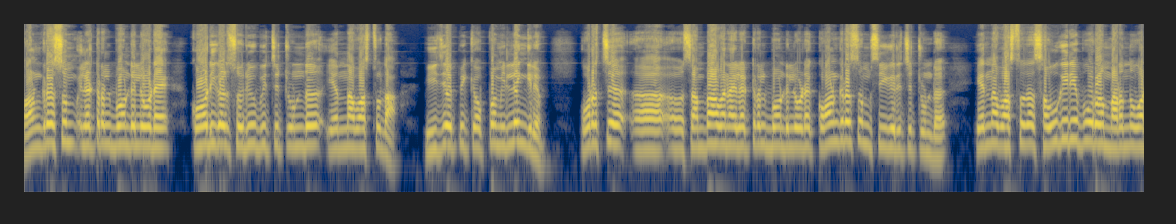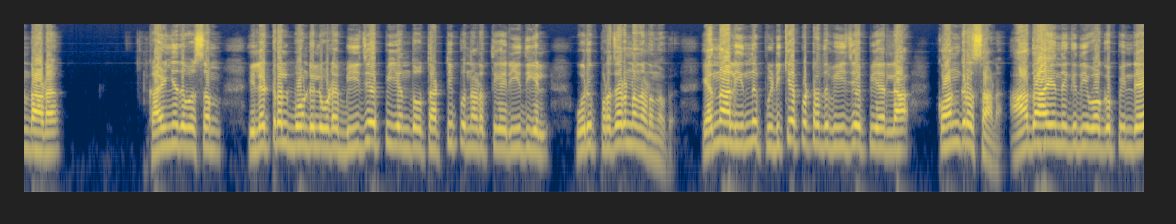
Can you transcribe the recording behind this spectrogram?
കോൺഗ്രസും ഇലക്ട്രൽ ബോണ്ടിലൂടെ കോടികൾ സ്വരൂപിച്ചിട്ടുണ്ട് എന്ന വസ്തുത ബി ജെ പിക്ക് ഒപ്പമില്ലെങ്കിലും കുറച്ച് സംഭാവന ഇലക്ട്രൽ ബോണ്ടിലൂടെ കോൺഗ്രസും സ്വീകരിച്ചിട്ടുണ്ട് എന്ന വസ്തുത സൗകര്യപൂർവം മറന്നുകൊണ്ടാണ് കഴിഞ്ഞ ദിവസം ഇലക്ട്രൽ ബോണ്ടിലൂടെ ബി ജെ പി എന്തോ തട്ടിപ്പ് നടത്തിയ രീതിയിൽ ഒരു പ്രചരണം നടന്നത്. എന്നാൽ ഇന്ന് പിടിക്കപ്പെട്ടത് ബി ജെ പി അല്ല കോൺഗ്രസ് ആണ് ആദായ നികുതി വകുപ്പിന്റെ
